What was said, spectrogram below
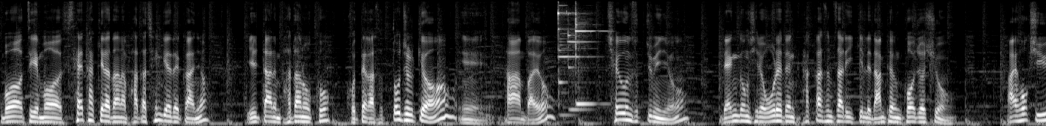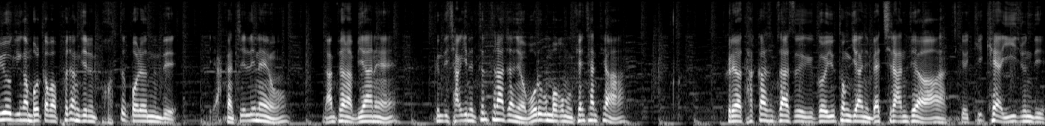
뭐 어떻게 뭐 세탁기라도 하나 받아 챙겨야 될 거 아니요? 일단은 받아놓고 그때 가서 또 줄게요. 예 다음 봐요. 최은숙 주민요 냉동실에 오래된 닭가슴살이 있길래 남편 구워줬슈. 아 혹시 유효기간 볼까봐 포장지는 퍼뜩 버렸는데 약간 찔리네요. 남편아 미안해. 근데 자기는 튼튼하잖여. 모르고 먹으면 괜찮디야. 그래요 닭가슴살 쓰- 그 유통기한이 며칠 안 돼야 끼케야 2준 뒤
